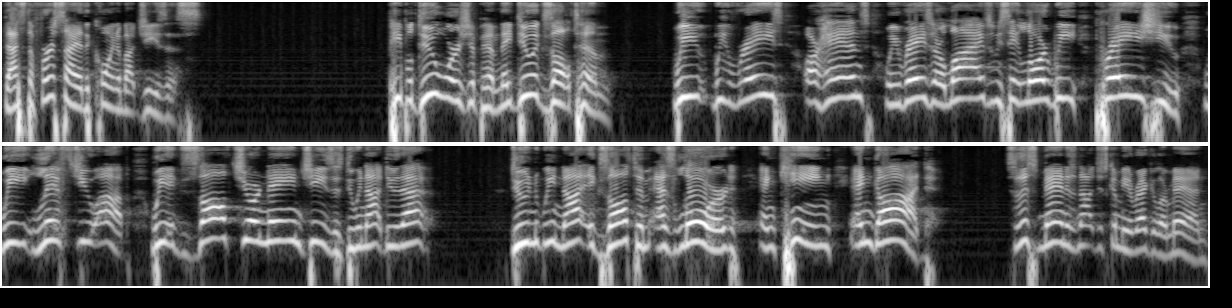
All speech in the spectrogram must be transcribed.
That's the first side of the coin about Jesus. People do worship him. They do exalt him. We, we raise our hands. We raise our lives. We say, Lord, we praise you. We lift you up. We exalt your name, Jesus. Do we not do that? Do we not exalt him as Lord and King and God? So this man is not just going to be a regular man.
